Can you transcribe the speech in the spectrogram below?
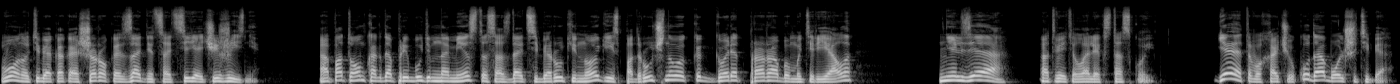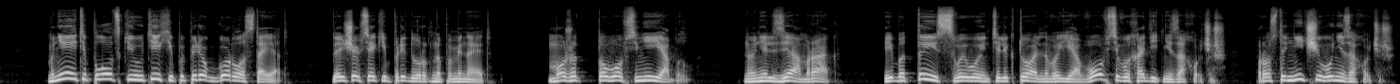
Вон у тебя какая широкая задница от сидячей жизни. А потом, когда прибудем на место, создать себе руки-ноги из подручного, как говорят прорабы материала? Нельзя, ответил Олег с тоской. Я этого хочу куда больше тебя. Мне эти плотские утехи поперек горла стоят. Да еще всякий придурок напоминает. Может, то вовсе не я был. Но нельзя, мрак, ибо ты из своего интеллектуального я вовсе выходить не захочешь. Просто ничего не захочешь,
